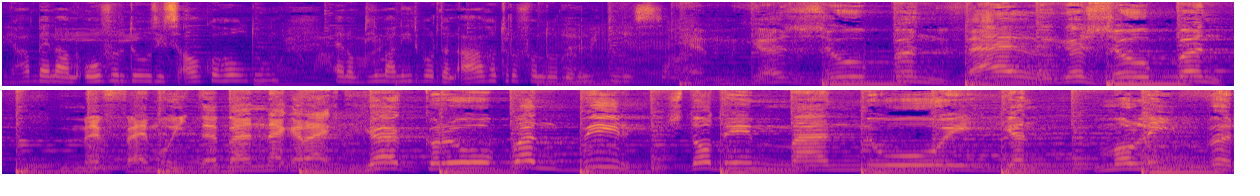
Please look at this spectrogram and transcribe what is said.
ja, bijna een overdosis alcohol doen. En op die manier worden aangetroffen door de hulpdiensten. Gezopen, vuil gezopen. Met veel moeite ben ik recht gekropen. Bier stond in mijn oeien. Maar liever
